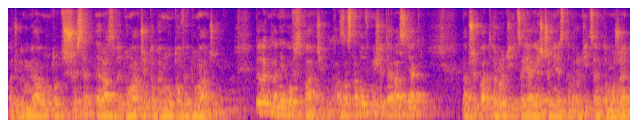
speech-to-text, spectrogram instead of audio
choćbym miał mu to 300 raz wytłumaczyć, to bym mu to wytłumaczył. Byłem dla niego wsparciem. A zastanówmy się teraz, jak na przykład rodzice, ja jeszcze nie jestem rodzicem, to może,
